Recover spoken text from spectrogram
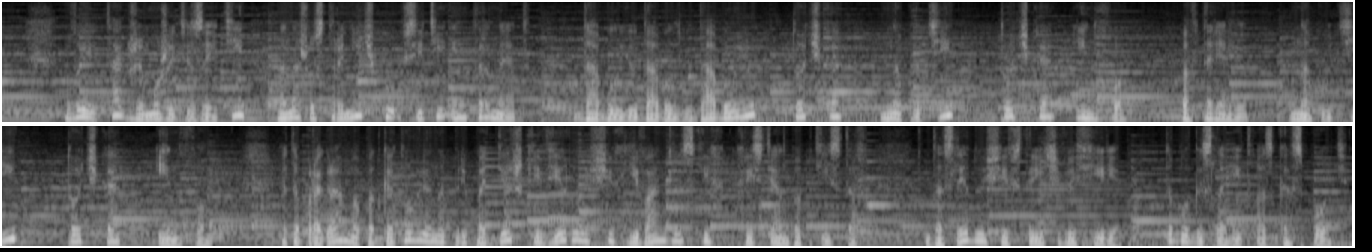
Вы также можете зайти на нашу страничку в сети интернет – www.naputi.info. Повторяю, naputi.info. Эта программа подготовлена при поддержке верующих евангельских христиан-баптистов. До следующей встречи в эфире. Да благословит вас Господь.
